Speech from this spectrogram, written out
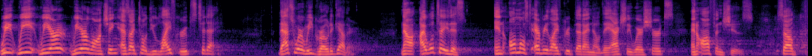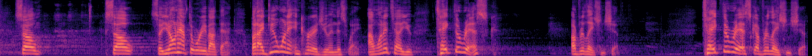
We we we are we are launching, as I told you, life groups today. That's where we grow together. Now, I will tell you this, in almost every life group that I know, they actually wear shirts and often shoes. So so so so you don't have to worry about that. But I do want to encourage you in this way. I want to tell you take the risk of relationship. Take the risk of relationship.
